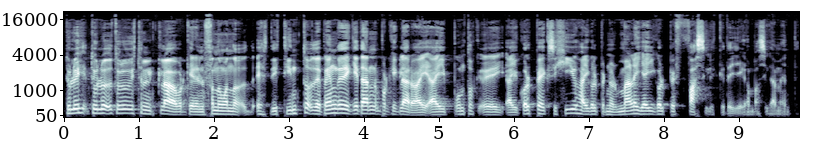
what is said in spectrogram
Tú lo, tú, lo, tú lo viste en el clavo, porque en el fondo cuando es distinto, depende de qué tan, porque claro, hay, hay puntos, que- hay golpes exigidos, hay golpes normales y hay golpes fáciles que te llegan básicamente.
